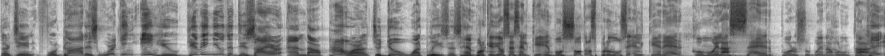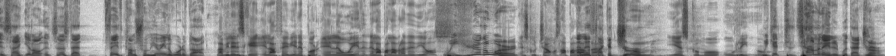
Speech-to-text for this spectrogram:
13 for god is working in you giving you the desire and the power to do what pleases him Porque Dios es el que en vosotros produce el querer como el hacer por su buena voluntad. okay it's like you know it says that faith comes from hearing the word of god La Biblia dice que la fe viene por el oír de la palabra de Dios. we hear the word Escuchamos la and it's like a germ y es como un ritmo. we get contaminated with that germ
